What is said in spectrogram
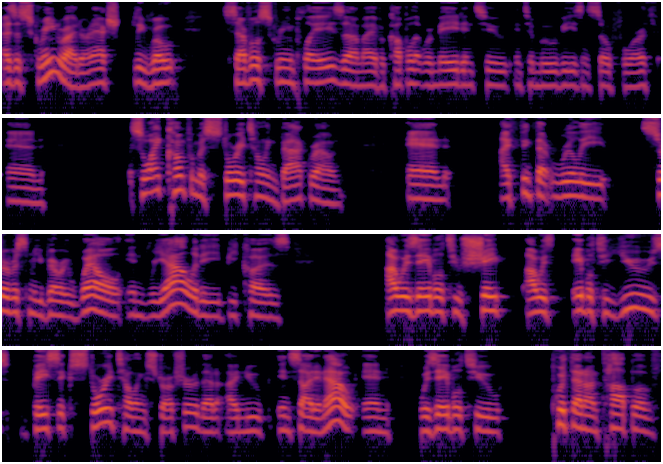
as a screenwriter and actually wrote several screenplays. Um, I have a couple that were made into into movies and so forth. And so I come from a storytelling background, and I think that really serviced me very well in reality because I was able to shape. I was able to use basic storytelling structure that I knew inside and out, and was able to put that on top of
